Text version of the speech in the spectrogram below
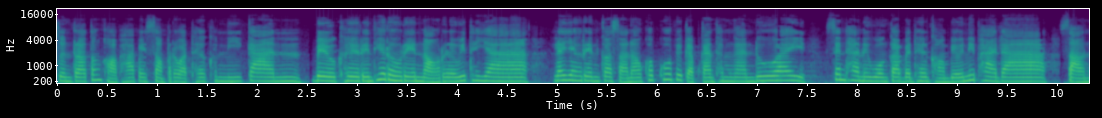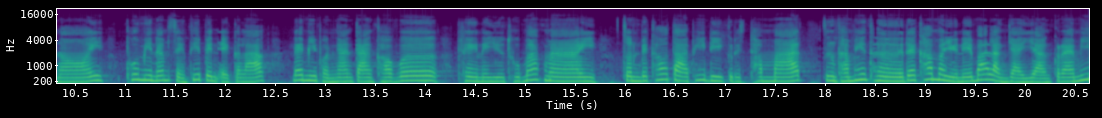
จนเราต้องขอพาไปส่องประวัติเธอคนนี้กัน เบลเคยเรียนที่โรงเรียนหนองเรือวิทยา และยังเรียนกศนควบคู่ไปกับการทำงานด้วย เส้นทางในวงการบันเทิงของเบลนิพาดา สาวน้อย ผู้มีน้ำเสียงที่เป็นเอกลักษณ์ และมีผลงานการ cover เพลงใน YouTube มากมาย จนไปเข้าตาพี่ดีกริชธรรมัสจึงทำให้เธอได้เข้ามาอยู่ในบ้านหลังใหญ่อย่าง Grammy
